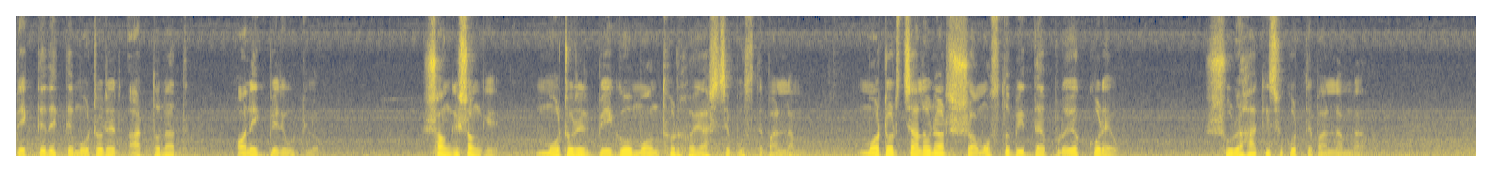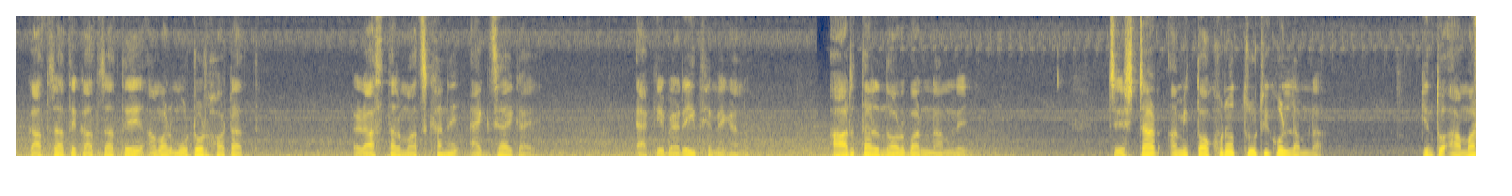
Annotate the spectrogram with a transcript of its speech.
দেখতে দেখতে মোটরের আর্তনাদ অনেক বেড়ে উঠল। সঙ্গে সঙ্গে মোটরের বেগও মন্থর হয়ে আসছে বুঝতে পারলাম। মোটর চালনার সমস্ত বিদ্যা প্রয়োগ করেও সুরাহা কিছু করতে পারলাম না। কাতরাতে কাতরাতে আমার মোটর হঠাৎ রাস্তার মাঝখানে এক জায়গায় একেবারেই থেমে গেল। আর তার নরবার নাম নেই। চেষ্টার আমি তখনও ত্রুটি করলাম না। কিন্তু আমার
